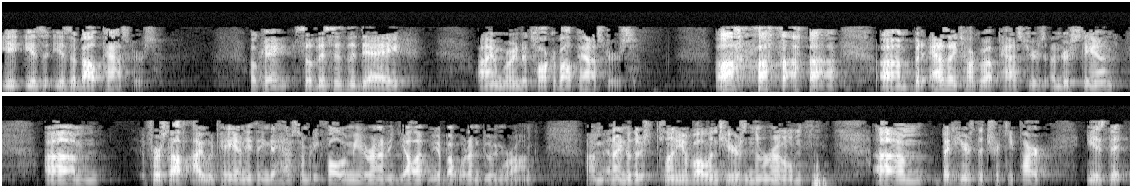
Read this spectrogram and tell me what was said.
is is about pastors. Okay, so this is the day I'm going to talk about pastors. um, but as I talk about pastors, understand, um, first off, I would pay anything to have somebody follow me around and yell at me about what I'm doing wrong. Um, and I know there's plenty of volunteers in the room. Um, but here's the tricky part is that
